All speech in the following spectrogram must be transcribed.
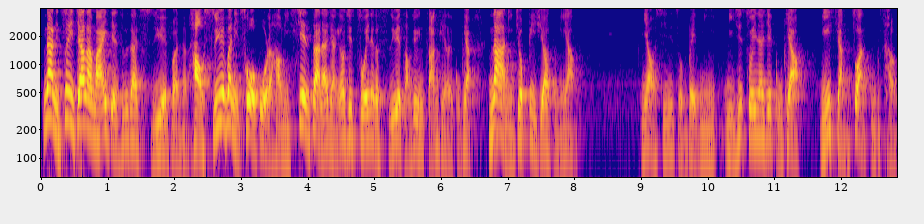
那你最佳的买点是不是在十月份了？好，十月份你错过了，好，你现在来讲要去追那个十月早就已经涨起来的股票，那你就必须要怎么样？你要有心理准备，你你去追那些股票，你想赚五成。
